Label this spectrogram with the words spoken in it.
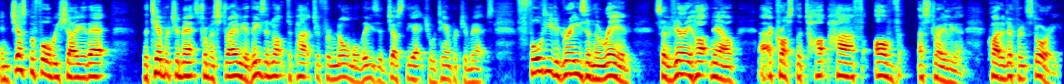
And just before we show you that, the temperature maps from Australia, these are not departure from normal, these are just the actual temperature maps. 40 degrees in the red, so very hot now uh, across the top half of Australia. Quite a different story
